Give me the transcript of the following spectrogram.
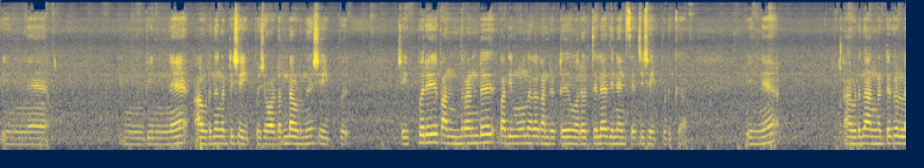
പിന്നെ പിന്നെ അവിടുന്ന് ഇങ്ങോട്ട് ഷെയ്പ്പ് ഷോൾഡറിന്റെ അവിടുന്ന് ഷെയ്പ്പ് ഷെയ്പ്പ് ഒരു പന്ത്രണ്ട് പതിമൂന്നൊക്കെ കണ്ടിട്ട് ഓരോരുത്തരും അതിനനുസരിച്ച് ഷേപ്പ് എടുക്കുക. പിന്നെ അവിടുന്ന് അങ്ങോട്ടേക്കുള്ള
